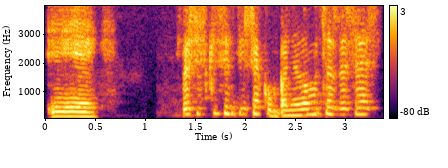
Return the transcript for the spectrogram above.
Eh, pues es que sentirse acompañado muchas veces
